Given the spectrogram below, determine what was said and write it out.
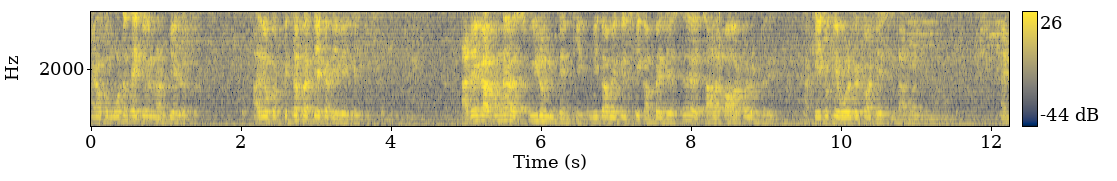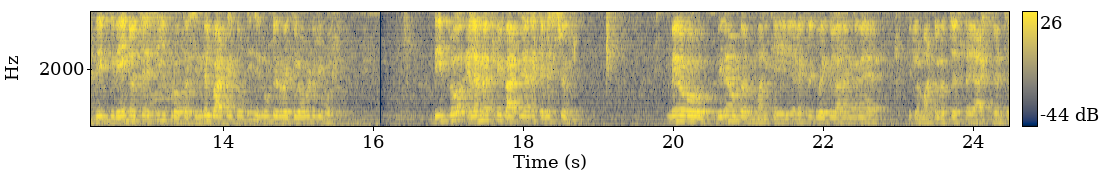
అండ్ ఒక మోటార్ సైకిల్ నడిపేయగలుగుతారు. అది ఒక పెద్ద ప్రత్యేకత ఈ వెహికల్కి అదే కాకుండా స్పీడ్ ఉంది దీనికి. మిగతా వెహికల్స్కి కంపేర్ చేస్తే చాలా పవర్ఫుల్ ఉంటుంది. ఆ K two K world record చేసింది దాని వల్ల మనం. అండ్ దీనికి రేంజ్ వచ్చేసి ఇప్పుడు ఒక సింగిల్ బ్యాటరీ తోటి ఇది నూట ఇరవై కిలోమీటర్లు పోతుంది. దీంట్లో ఎల్ఎంఎఫ్పి బ్యాటరీ అనే కెమిస్ట్రీ ఉంది. మీరు వినే ఉంటారు మనకి ఎలక్ట్రిక్ వెహికల్ అనగానే ఇట్లా మంటలు వచ్చేస్తాయి యాక్సిడెంట్స్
